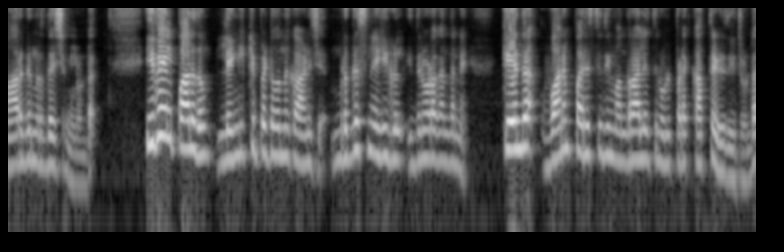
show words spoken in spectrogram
മാർഗനിർദ്ദേശങ്ങളുണ്ട്. ഇവയിൽ പലതും ലംഘിക്കപ്പെട്ടുവെന്ന് കാണിച്ച് മൃഗസ്നേഹികൾ ഇതിനോടകം തന്നെ കേന്ദ്ര വനം പരിസ്ഥിതി മന്ത്രാലയത്തിനുൾപ്പെടെ കത്തെഴുതിയിട്ടുണ്ട്.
